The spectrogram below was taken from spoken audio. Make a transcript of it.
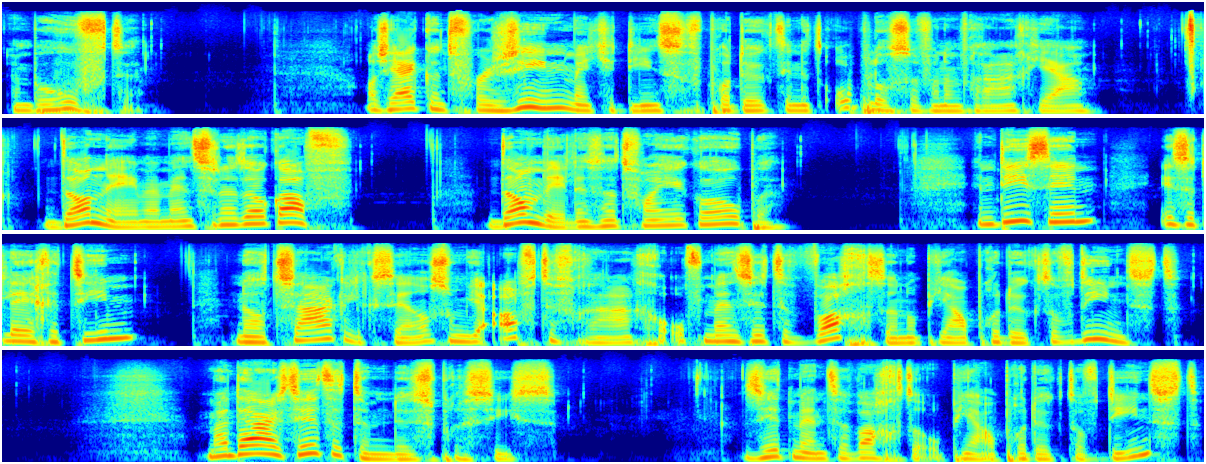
een behoefte. Als jij kunt voorzien met je dienst of product in het oplossen van een vraag, ja, dan nemen mensen het ook af. Dan willen ze het van je kopen. In die zin is het legitiem, noodzakelijk zelfs, om je af te vragen of men zit te wachten op jouw product of dienst. Maar daar zit het hem dus precies. Zit men te wachten op jouw product of dienst?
